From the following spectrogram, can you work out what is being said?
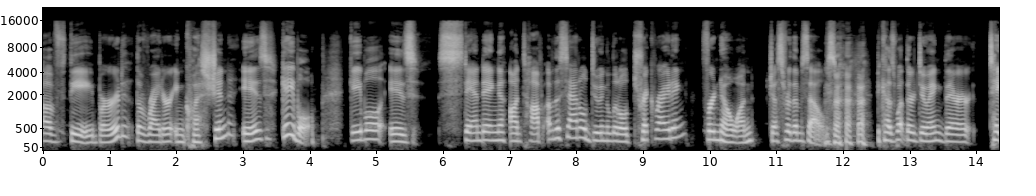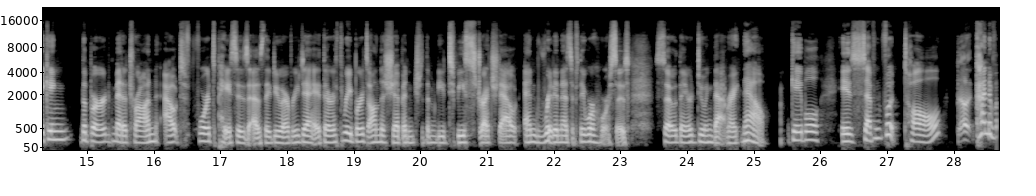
of the bird, the rider in question is Gable. Gable is standing on top of the saddle doing a little trick riding for no one, just for themselves. because what they're doing, they're taking the bird Metatron out for its paces as they do every day. There are three birds on the ship, and each of them need to be stretched out and ridden as if they were horses. So they are doing that right now. Gable is seven foot tall, uh, kind of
